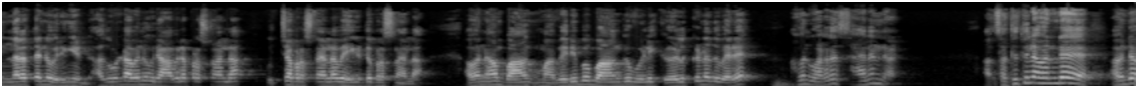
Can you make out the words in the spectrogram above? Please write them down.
ഇന്നലെ തന്നെ ഒരുങ്ങിയിട്ടുണ്ട്. അതുകൊണ്ട് അവന് രാവിലെ പ്രശ്നമല്ല ഉച്ച പ്രശ്നമല്ല വൈകിട്ട് പ്രശ്നമല്ല. അവൻ ആ ബാങ്ക് മകരിബ് ബാങ്ക് വിളി കേൾക്കുന്നത് വരെ അവൻ വളരെ സൈലന്റ് ആണ്. സത്യത്തിൽ അവന്റെ അവന്റെ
